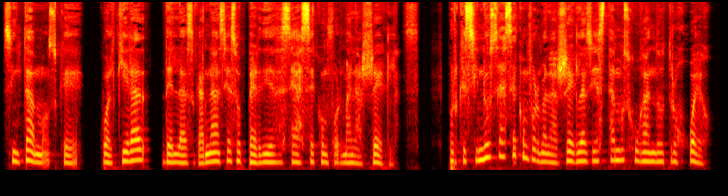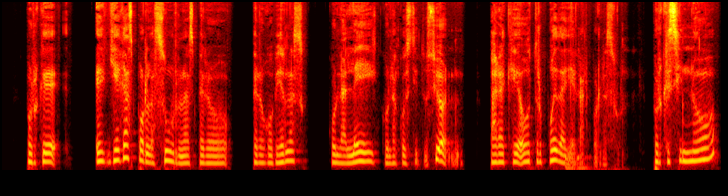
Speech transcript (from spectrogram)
sintamos que cualquiera de las ganancias o pérdidas se hace conforme a las reglas. Porque si no se hace conforme a las reglas, ya estamos jugando otro juego. Porque eh, llegas por las urnas, pero, pero gobiernas con la ley, con la constitución, para que otro pueda llegar por las urnas. Porque si no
